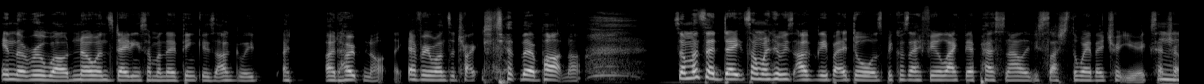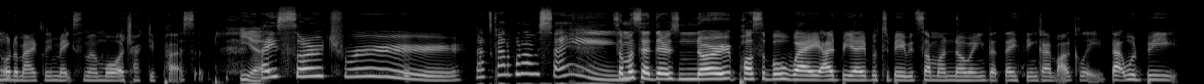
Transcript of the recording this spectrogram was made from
in the real world, no one's dating someone they think is ugly. I'd hope not. Like everyone's attracted to their partner. Someone said date someone who is ugly but adores because I feel like their personality slash the way they treat you, etc., Mm. automatically makes them a more attractive person. Yeah. That is so true. That's kind of what I was saying. Someone said there is no possible way I'd be able to be with someone knowing that they think I'm ugly. That would be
